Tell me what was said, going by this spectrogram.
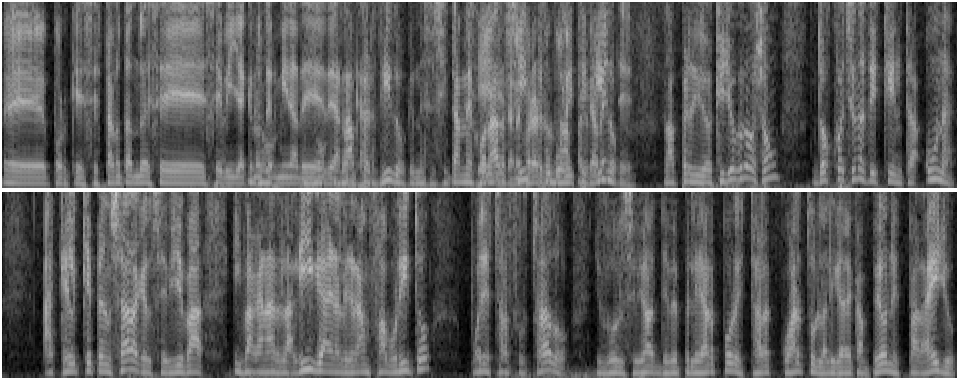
eh, porque se está notando ese Sevilla que no, termina de, no, de no ha arrancar. perdido, que necesita mejorar, necesita sí, pero ha futbolísticamente. No ha perdido. Es que yo creo que son dos cuestiones distintas. Una, aquel que pensara que el Sevilla iba, iba a ganar la liga, era el gran favorito, puede estar frustrado. Yo creo que el Sevilla debe pelear por estar cuarto en la Liga de Campeones. Para ello,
